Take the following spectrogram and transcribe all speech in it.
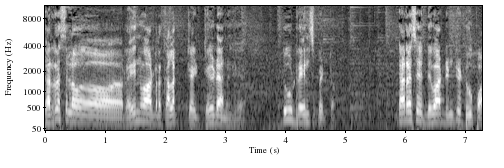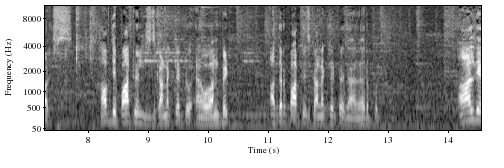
టెర్రస్లో రెయిన్ వాటర్ కలెక్ట్ చేయడానికి టూ డ్రైన్స్ పెట్టాం. Terrace divide into two parts half the part will is connected to one pit other part is connected to another pit all the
